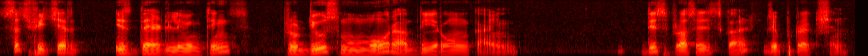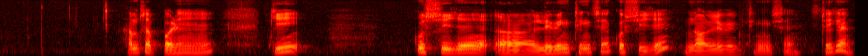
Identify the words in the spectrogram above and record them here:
such feature is that living things produce more of their own kind this process called reproduction हम सब पढ़े हैं कि कुछ चीज़ें लिविंग थिंग्स हैं, कुछ चीज़ें नॉन लिविंग थिंग्स हैं, ठीक है?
